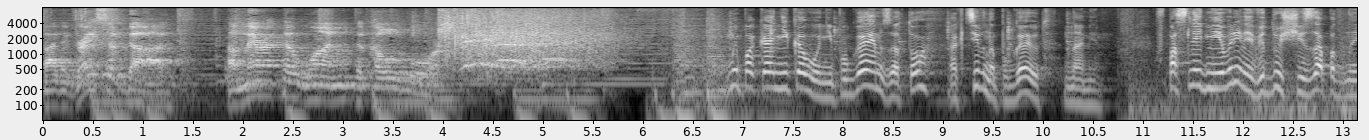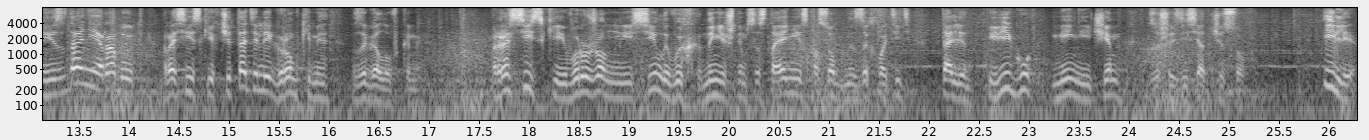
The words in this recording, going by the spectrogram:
By the grace of God, America won the Cold War. Мы пока никого не пугаем, зато активно пугают нами. В последнее время ведущие западные издания радуют российских читателей громкими заголовками. Российские вооруженные силы в их нынешнем состоянии способны захватить Таллин и Ригу менее чем за 60 часов. Или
